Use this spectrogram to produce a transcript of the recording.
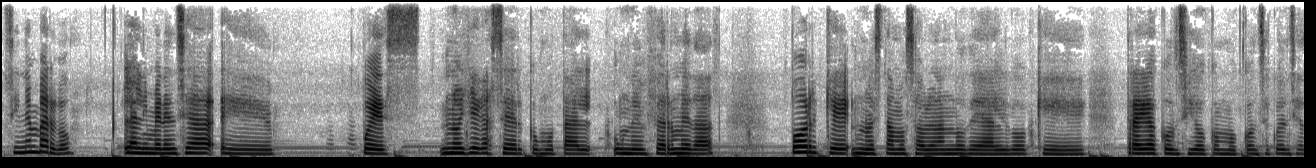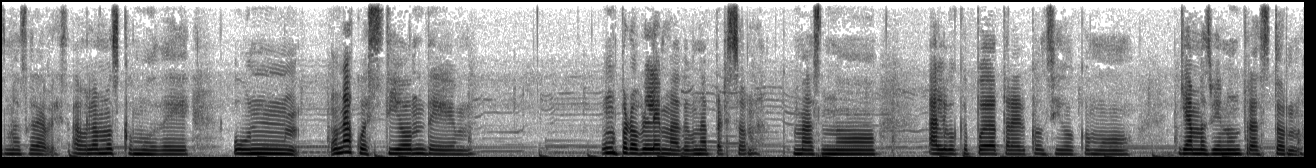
Sin embargo, la limerencia eh, pues no llega a ser como tal una enfermedad porque no estamos hablando de algo que traiga consigo como consecuencias más graves. Hablamos como de un, una cuestión de un problema de una persona, más no algo que pueda traer consigo como ya más bien un trastorno.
